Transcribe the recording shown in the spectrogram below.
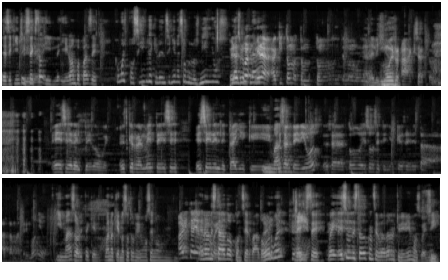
Desde quinto y sexto, güey. y le- llegaban papás de, ¿cómo es posible que le enseñen eso a los niños? Pero Bla, es bla, por- bla. mira, aquí tomamos un tema muy. La religión. muy ah, exacto. ese era el pedo, güey. Es que realmente ese, ese era el detalle que, Y más- pues ante Dios, o sea, todo eso se tenía que hacer hasta, hasta matrimonio. Y más ahorita que, bueno, que nosotros vivimos en un... Ahorita ya En no, un estado conservador, güey. Sí. Este, Güey, es un estado conservador en el que vivimos, güey. Sí.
